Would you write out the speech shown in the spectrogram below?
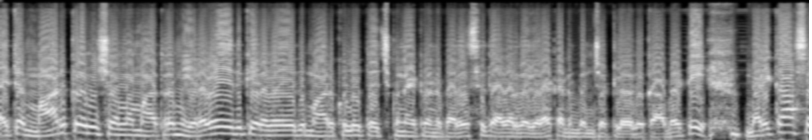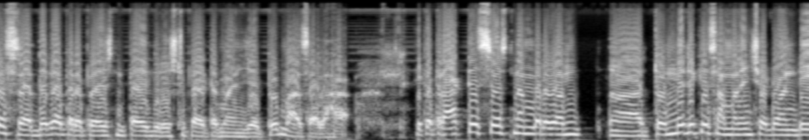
అయితే మార్కుల విషయంలో మాత్రం ఇరవై ఐదుకి ఇరవై ఐదు మార్కులు తెచ్చుకునేటువంటి పరిస్థితి ఎవరి దగ్గర కనిపించట్లేదు కాబట్టి మరి కాస్త శ్రద్ధగా ప్రిపరేషన్పై దృష్టి పెట్టమని చెప్పి మా సలహా. ఇక ప్రాక్టీస్ టెస్ట్ నెంబర్ వన్ తొమ్మిదికి సంబంధించినటువంటి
